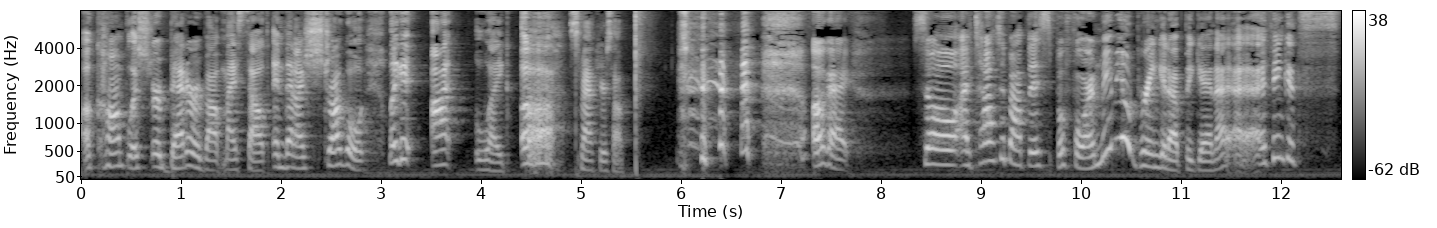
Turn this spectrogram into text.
accomplished or better about myself. And then I struggled. Like it, I like, ugh, smack yourself. okay. So I've talked about this before and maybe I'll bring it up again. I, I think it's,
